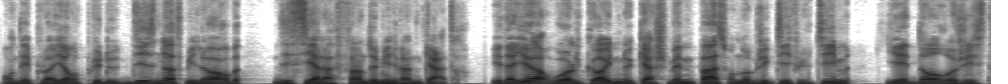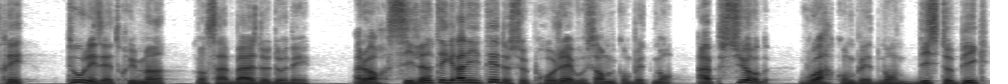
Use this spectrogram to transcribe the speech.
en déployant plus de 19 000 orbes d'ici à la fin 2024. Et d'ailleurs, WorldCoin ne cache même pas son objectif ultime qui est d'enregistrer tous les êtres humains dans sa base de données. Alors, si l'intégralité de ce projet vous semble complètement absurde, voire complètement dystopique,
